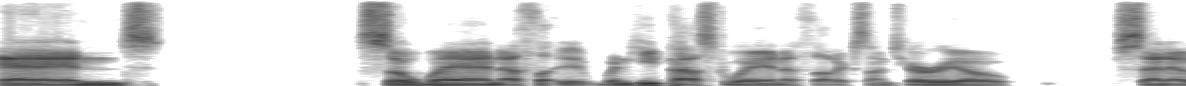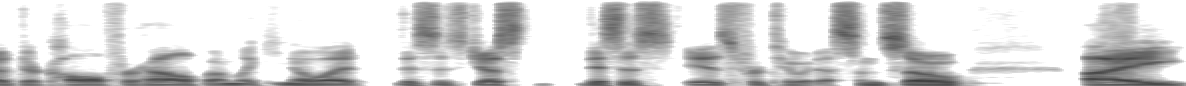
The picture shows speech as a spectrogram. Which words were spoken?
And so when when he passed away in Athletics Ontario, sent out their call for help i'm like you know what this is just this is is fortuitous and so i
